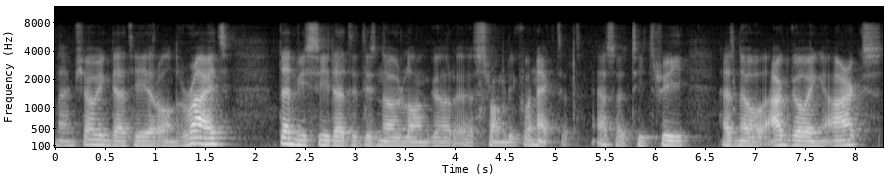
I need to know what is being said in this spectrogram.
and I'm showing that here on the right, then we see that it is no longer uh, strongly connected. Uh, so T3 has no outgoing arcs,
